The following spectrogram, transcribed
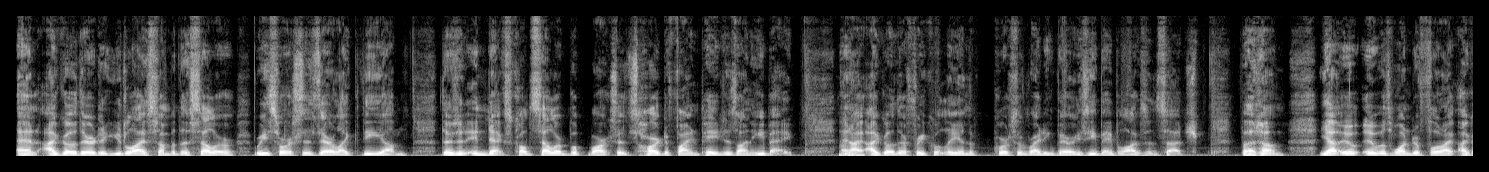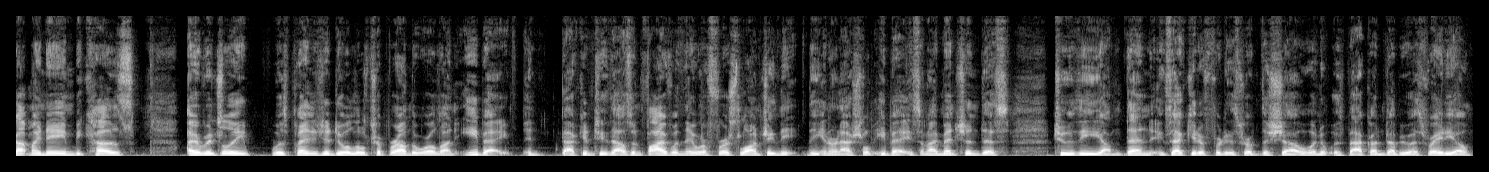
and I go there to utilize some of the seller resources there. Like the um, there's an index called Seller Bookmarks. It's hard to find pages on eBay, and I, I go there frequently in the course of writing various eBay blogs and such. But um, yeah, it, it was wonderful. I, I got my name because I originally was planning to do a little trip around the world on eBay in, back in 2005 when they were first launching the, the international eBays. And I mentioned this to the um, then executive producer of the show when it was back on WS Radio.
